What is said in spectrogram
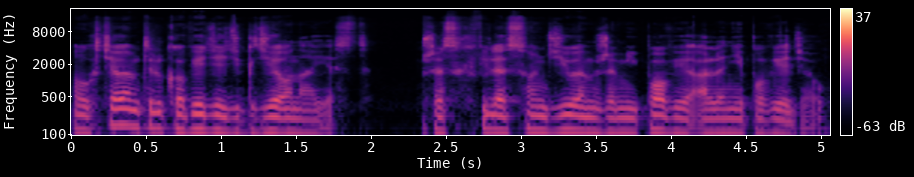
O, chciałem tylko wiedzieć, gdzie ona jest. Przez chwilę sądziłem, że mi powie, ale nie powiedział.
